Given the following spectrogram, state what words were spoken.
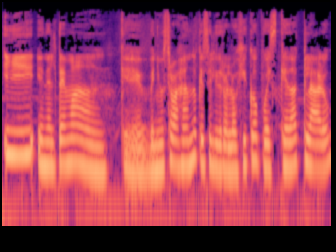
Y en el tema que venimos trabajando, que es el hidrológico, pues queda claro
